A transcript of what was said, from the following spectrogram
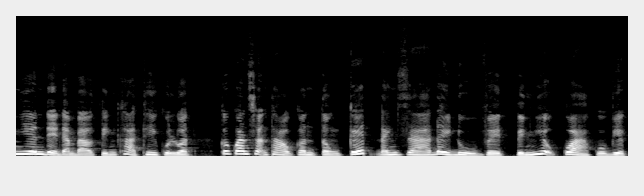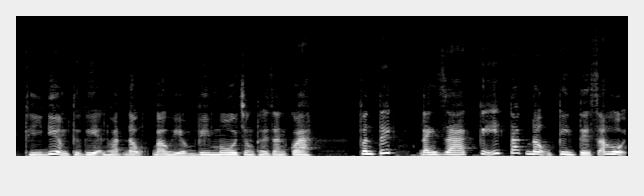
nhiên, để đảm bảo tính khả thi của luật cơ quan soạn thảo cần tổng kết đánh giá đầy đủ về tính hiệu quả của việc thí điểm thực hiện hoạt động bảo hiểm vi mô trong thời gian qua, phân tích, đánh giá kỹ tác động kinh tế xã hội,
